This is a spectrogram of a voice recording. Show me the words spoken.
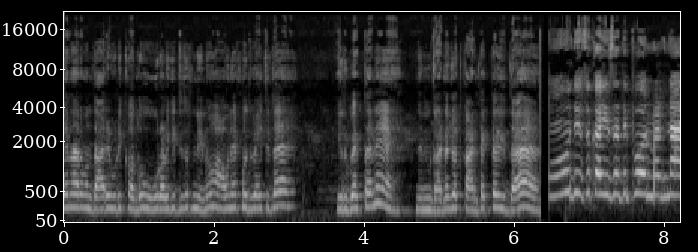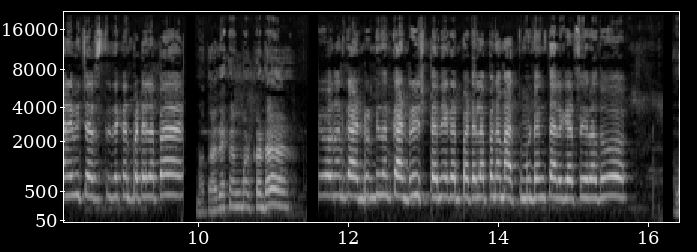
ಏನಾರು ಒಂದು ದಾರಿ ಹುಡುಕೊಂಡು ಊರೊಳಗಿದ್ದಿದ್ರು ನೀನು ಅವನೇ ಮದುವೆ ಆಯ್ತಿದೆ ಇರ್ಬೇಕು ತಾನೆ. ನಿನ್ನ ಗಂಡನ ಜೊತೆ ಕಾಂಟ್ಯಾಕ್ಟಲ್ಲಿ ಇದ್ದ? ಮೂರು ದಿವಸಕ್ಕೆ ಐದು ಸತಿ ಫೋನ್ ಮಾಡಿ ನಾನೇ ವಿಚಾರಿಸ್ತಿದ್ದೆ ಕಣ್ ಪಟೇಲಪ್ಪ. ಮತ್ತೆ ಅದೇ ಹಂಗೆ ಮಾಡ್ಕೊಂಡ? ಅಯ್ಯೋ ನನ್ನ ಗಂಡನ್ಗೆ ನನ್ನ ಕಂಡ್ರೆ ಇಷ್ಟನೇ ಗನ್ ಪಟೇಲಪ್ಪ ನಮ್ಮ ಅತ್ತ ಮುಂಡಂಗೆ ತಲೆಗೆಡ್ಸಿರೋದು ಅವ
